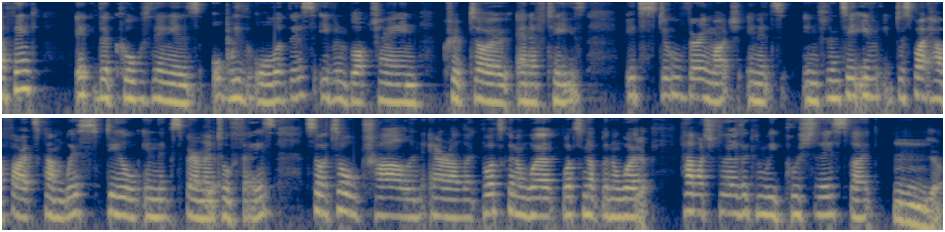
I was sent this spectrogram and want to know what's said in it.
I think it, the cool thing is with all of this, even blockchain, crypto, NFTs, it's still very much in its infancy. Even despite how far it's come, we're still in the experimental yeah. phase. So it's all trial and error. Like what's going to work, what's not going to work. Yeah. How much further can we push this? Like, mm, yeah.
